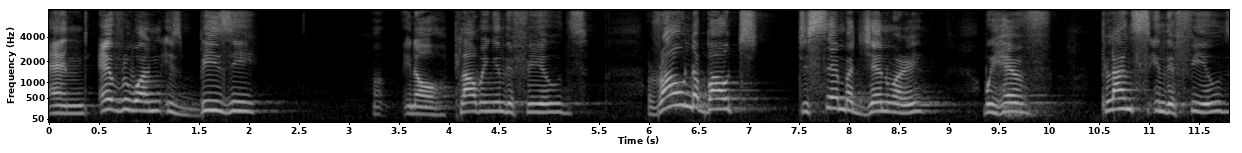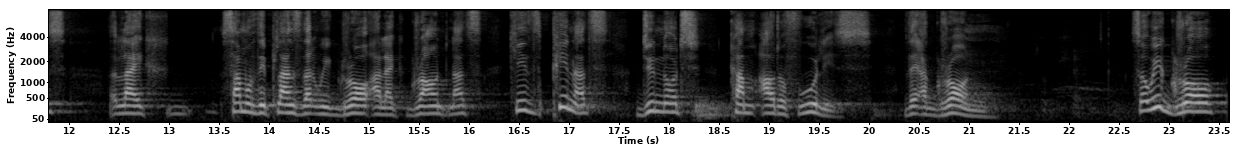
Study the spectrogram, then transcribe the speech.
And everyone is busy, you know, plowing in the fields. Round about December, January, we have plants in the fields, like some of the plants that we grow are like groundnuts. Kids, peanuts do not come out of Woolies, they are grown. So we grow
